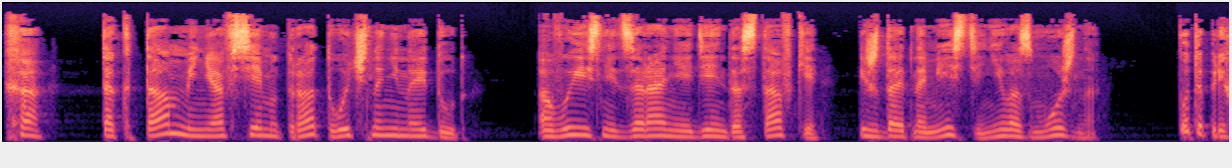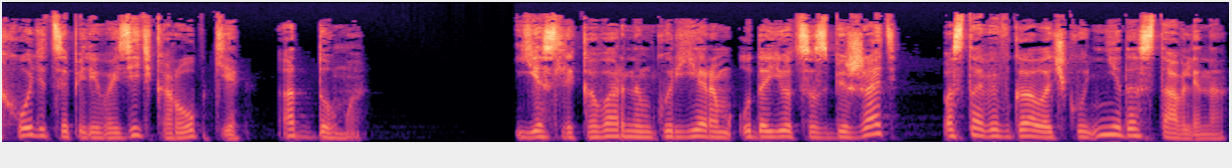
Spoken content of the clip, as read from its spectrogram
Ха, так там меня в 7 утра точно не найдут. А выяснить заранее день доставки и ждать на месте невозможно. Вот и приходится перевозить коробки от дома. Если коварным курьерам удается сбежать, поставив галочку «Не доставлено»,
